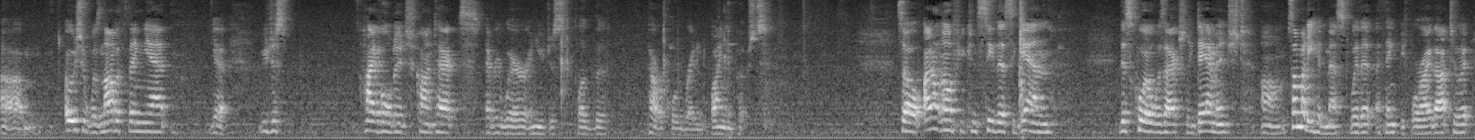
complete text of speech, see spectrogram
Um, OSHA was not a thing yet. Yeah, you just high voltage contacts everywhere and you just plug the power cord right into binding posts. So I don't know if you can see this again. This coil was actually damaged. Um, somebody had messed with it, I think, before I got to it,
